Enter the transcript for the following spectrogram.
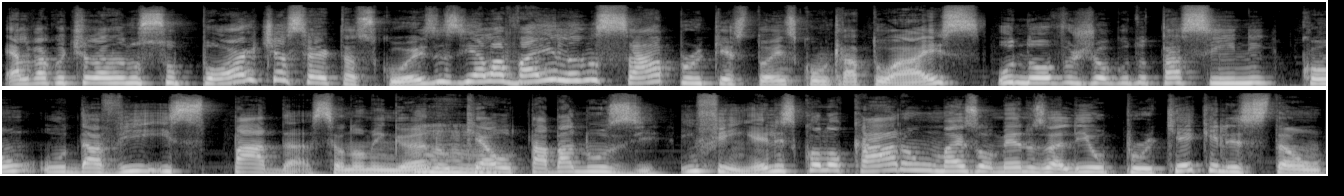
ela vai continuar dando suporte a certas coisas e ela vai lançar, por questões contratuais, o novo jogo do Tassini com o Davi Espada, se eu não me engano, que é o Tabanuzi. Enfim, eles colocaram mais ou menos ali o porquê que eles estão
